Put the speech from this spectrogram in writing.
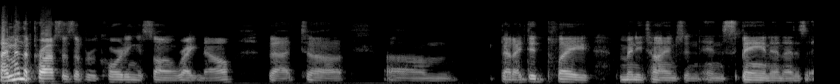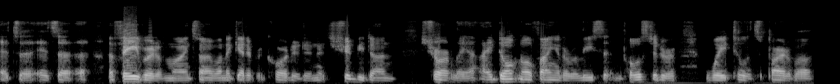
I'm in the process of recording a song right now that. Uh, um, that I did play many times in, in Spain, and it's, it's a it's a, a favorite of mine. So I want to get it recorded, and it should be done shortly. I don't know if I'm going to release it and post it, or wait till it's part of a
